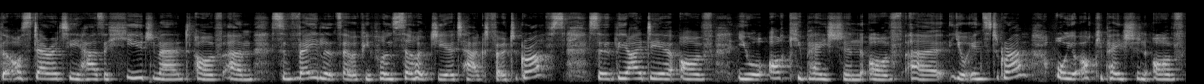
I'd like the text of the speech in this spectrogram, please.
That austerity has a huge amount of um, surveillance over people, and so have geotagged photographs. So the idea of your occupation of uh, your Instagram or your occupation of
